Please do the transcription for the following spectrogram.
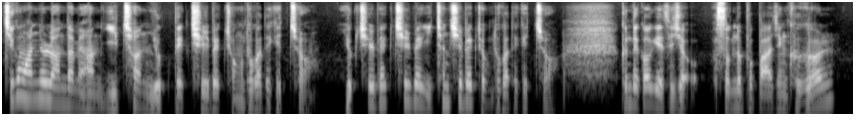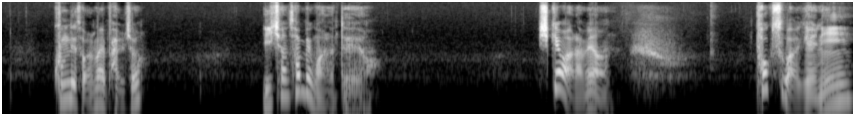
지금 환율로 한다면 한 2,600, 700 정도가 되겠죠. 6, 700, 700, 2,700 정도가 되겠죠. 근데 거기에서 이제 썬루프 빠진 그걸 국내에서 얼마에 팔죠? 2,300만 원대예요. 쉽게 말하면 폭스바겐이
